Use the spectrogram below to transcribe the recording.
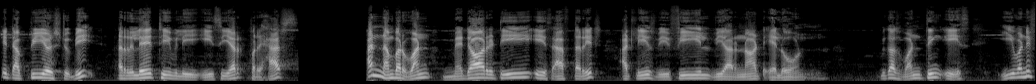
it appears to be relatively easier perhaps. And number 1 majority is after it. At least we feel we are not alone. Because one thing is even if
